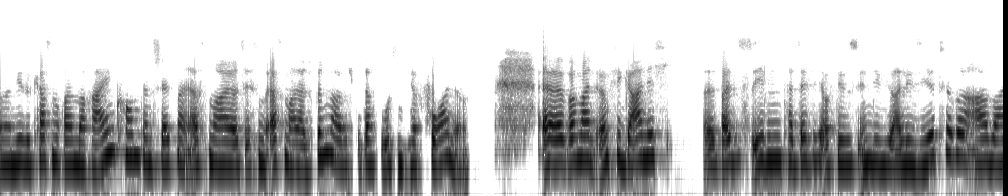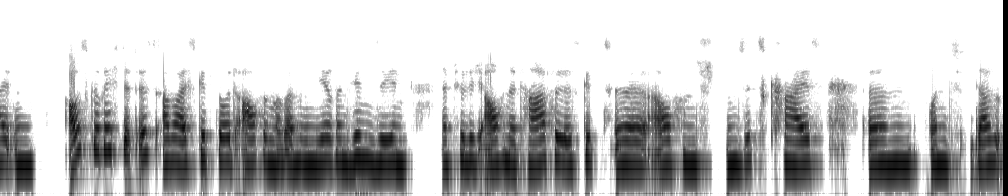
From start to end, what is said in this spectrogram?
wenn man in diese Klassenräume reinkommt, dann stellt man erstmal, als ich zum ersten Mal da drin war, habe ich gedacht, wo ist denn hier vorne? Äh, weil man irgendwie gar nicht, äh, weil es eben tatsächlich auf dieses individualisiertere Arbeiten ausgerichtet ist, aber es gibt dort auch, wenn wir beim näheren Hinsehen, natürlich auch eine Tafel, es gibt äh, auch einen, einen Sitzkreis ähm, und da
